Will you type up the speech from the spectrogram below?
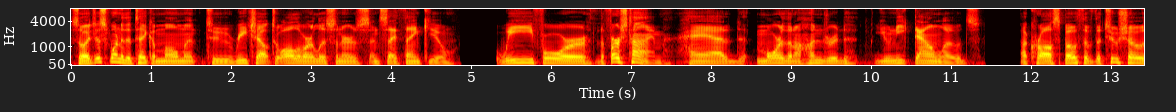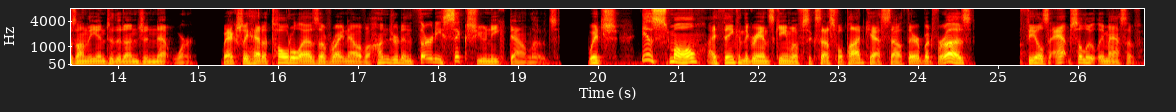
So I just wanted to take a moment to reach out to all of our listeners and say thank you. We, for the first time, had more than 100 unique downloads across both of the two shows on the Into the Dungeon network. We actually had a total as of right now of 136 unique downloads, which is small, I think, in the grand scheme of successful podcasts out there, but for us, feels absolutely massive.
